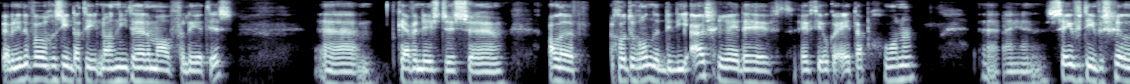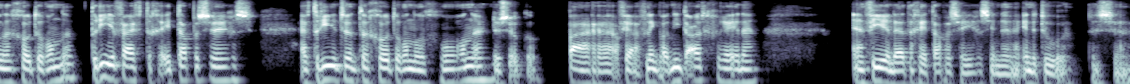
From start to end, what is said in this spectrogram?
hebben in ieder geval gezien dat hij nog niet helemaal verleerd is. Ehm Cavendish dus alle grote ronden die hij uitgereden heeft, heeft hij ook een etappe gewonnen. Eh 17 verschillende grote ronden, 53 etappenzegers. Hij heeft 23 grote ronden gewonnen, dus ook een paar, eh, of ja, flink wat niet uitgereden. En 34 etappenzegers in de, in de Tour. Dus eh,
